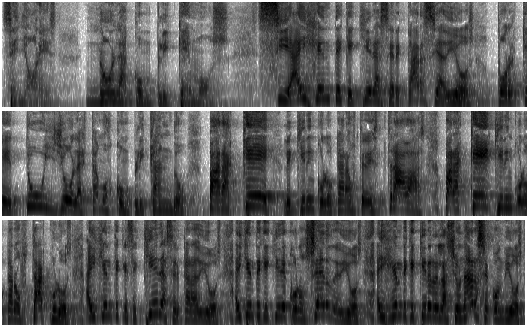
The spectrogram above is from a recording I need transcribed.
señores, no la compliquemos. Si hay gente que quiere acercarse a Dios, ¿Por qué tú y yo la estamos complicando? ¿Para qué le quieren colocar a ustedes trabas? ¿Para qué quieren colocar obstáculos? Hay gente que se quiere acercar a Dios, hay gente que quiere conocer de Dios, hay gente que quiere relacionarse con Dios,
